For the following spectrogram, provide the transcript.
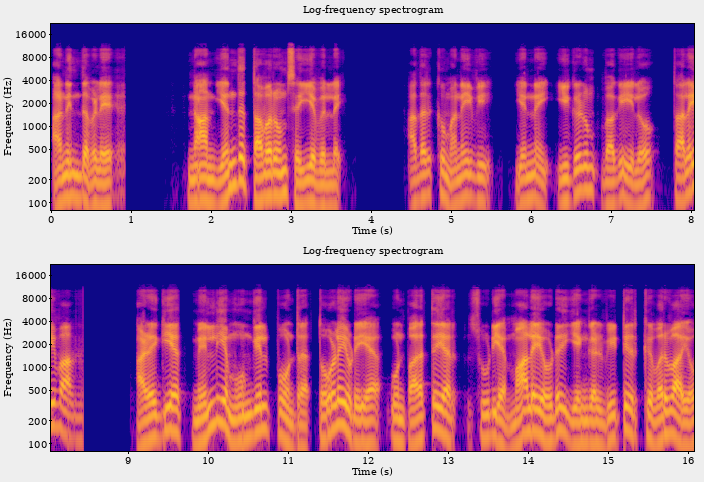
அணிந்தவளே நான் எந்த தவறும் செய்யவில்லை. அதற்கு மனைவி என்னை இகழும் வகையிலோ தலைவா அழகிய மெல்லிய மூங்கில் போன்ற தோளையுடைய உன் பரத்தையர் சூடிய மாலையோடு எங்கள் வீட்டிற்கு வருவாயோ?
